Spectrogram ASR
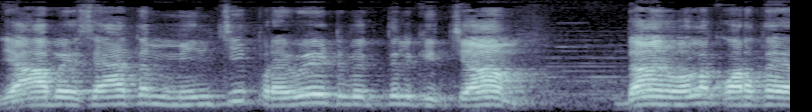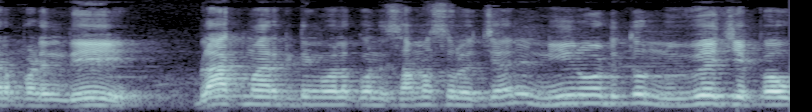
యాభై శాతం మించి ప్రైవేటు వ్యక్తులకు ఇచ్చాం. దానివల్ల కొరత ఏర్పడింది. బ్లాక్ మార్కెటింగ్ వల్ల కొన్ని సమస్యలు వచ్చాయని నీ నోటితో నువ్వే చెప్పావు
